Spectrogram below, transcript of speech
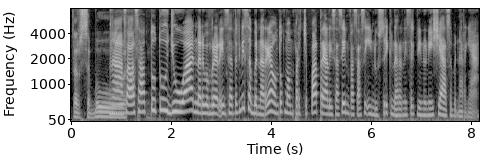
tersebut. Nah, salah satu tujuan dari pemberian insentif ini sebenarnya untuk mempercepat realisasi investasi industri kendaraan listrik di Indonesia sebenarnya.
